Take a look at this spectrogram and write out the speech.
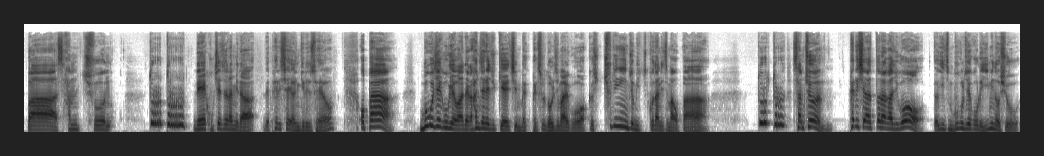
오빠, 삼촌, 뚜루뚜루 네, 국제전화입니다. 네, 페르시아 연결해 주세요. 오빠, 무구 제국에 와. 내가 한잔 해줄게. 지금 백, 백수로 놀지 말고. 그 추리닝 좀 입고 다니지 마, 오빠. 뚜루뚜루 삼촌, 페르시아 떠나가지고 여기 지금 무굴 제국으로 이민 오슈.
